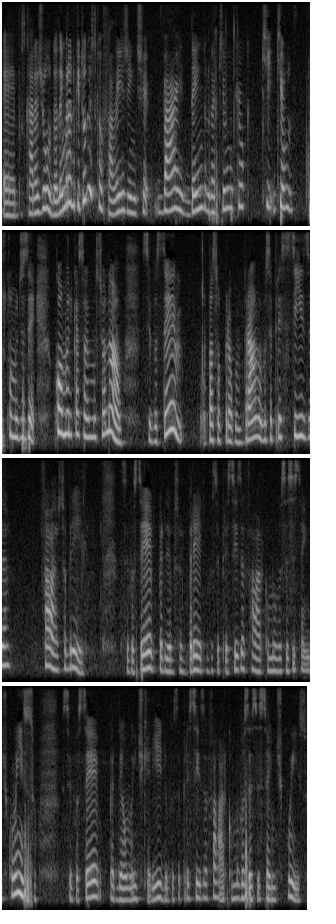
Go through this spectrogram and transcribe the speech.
é, buscar ajuda. Lembrando que tudo isso que eu falei, gente, vai dentro daquilo que eu, que, que eu costumo dizer: comunicação emocional. Se você passou por algum trauma, você precisa falar sobre ele. Se você perdeu o seu emprego, você precisa falar como você se sente com isso. Se você perdeu um ente querido, você precisa falar como você se sente com isso.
